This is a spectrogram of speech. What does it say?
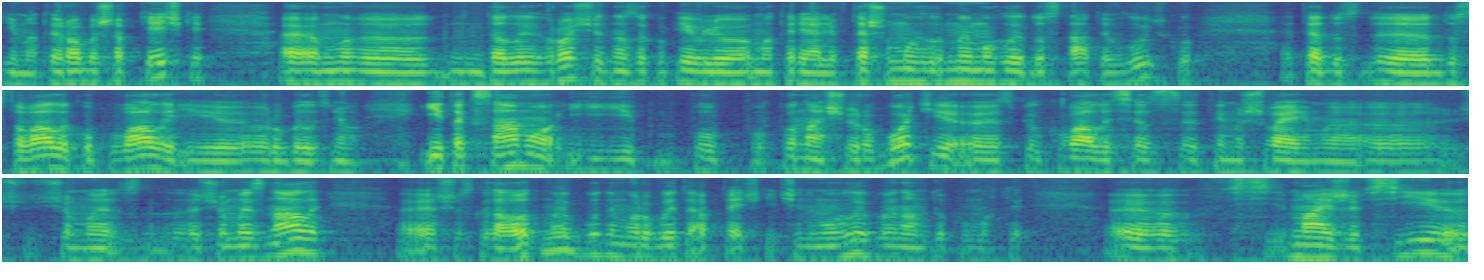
Діма, ти робиш аптечки. Е, Ми е, дали гроші на закупівлю матеріалів. Те, що ми могли достати в Луцьку, те е, доставали, купували і робили з нього. І так само і по, по, по нашій роботі спілкувалися з тими швеями, що- ми, що ми знали, що сказали, от ми будемо робити аптечки, чи не могли б ви нам допомогти? Е, Всі, майже всі, е,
